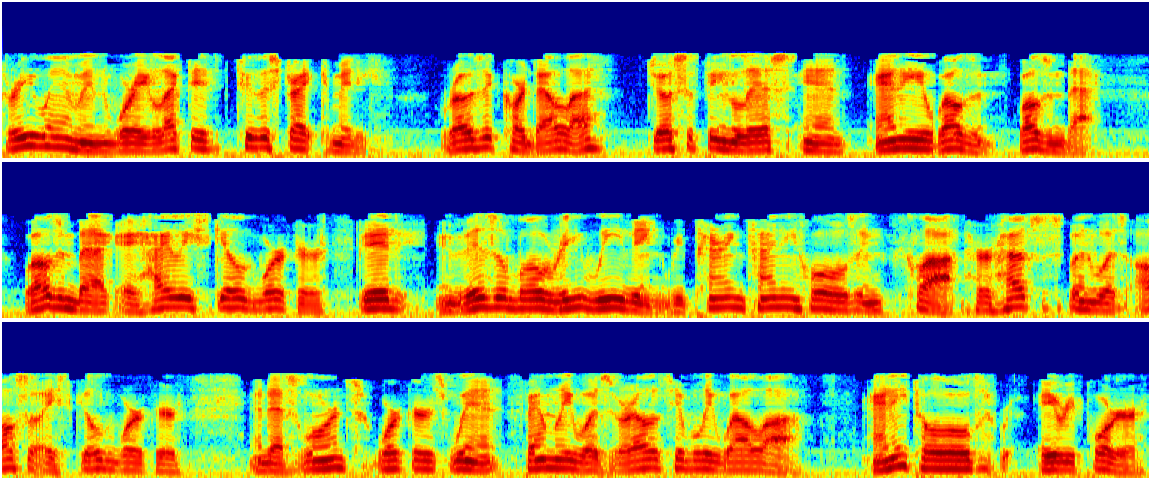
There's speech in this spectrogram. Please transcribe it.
Three women were elected to the strike committee. Rosa Cordella, Josephine Liss, and Annie Welsen, Welzenbach. Welzenbach, a highly skilled worker, did invisible reweaving, repairing tiny holes in cloth. Her husband was also a skilled worker, and as Lawrence workers went, family was relatively well off. Annie told a reporter,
